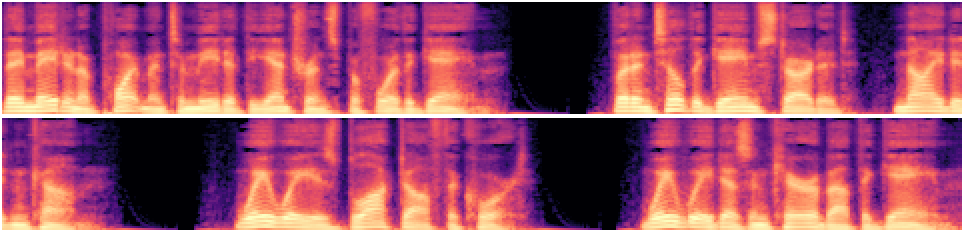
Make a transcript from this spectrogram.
They made an appointment to meet at the entrance before the game. But until the game started, Nai didn't come. Wei Wei is blocked off the court. Wei Wei doesn't care about the game,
